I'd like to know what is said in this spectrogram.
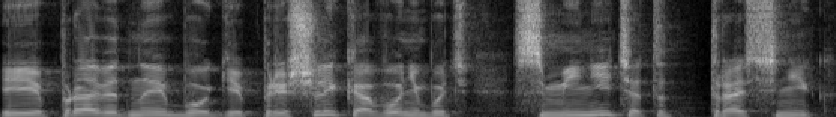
И праведные боги пришли кого-нибудь сменить этот тростник».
